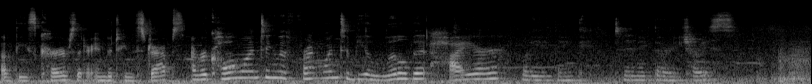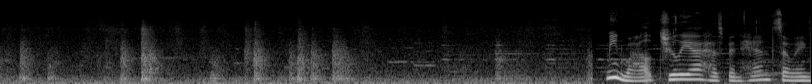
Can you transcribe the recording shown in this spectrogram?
of these curves that are in between the straps. I recall wanting the front one to be a little bit higher. What do you think? Did I make the right choice? Meanwhile, Julia has been hand sewing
